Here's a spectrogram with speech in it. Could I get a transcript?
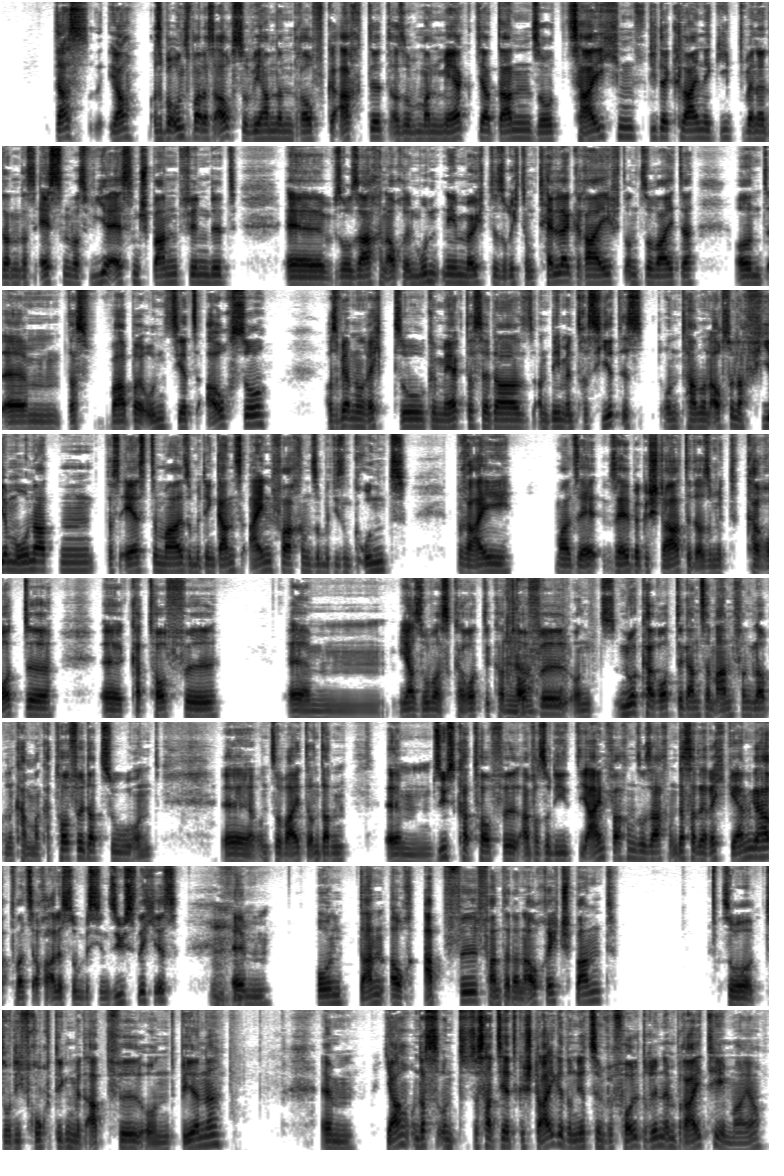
das, ja, also bei uns war das auch so. Wir haben dann drauf geachtet. Also man merkt ja dann so Zeichen, die der Kleine gibt, wenn er dann das Essen, was wir essen, spannend findet, äh, so Sachen auch in den Mund nehmen möchte, so Richtung Teller greift und so weiter. Und ähm, das war bei uns jetzt auch so. Also wir haben dann recht so gemerkt, dass er da an dem interessiert ist und haben dann auch so nach vier Monaten das erste Mal so mit den ganz einfachen, so mit diesem Grundbrei mal sel selber gestartet, also mit Karotte, äh, Kartoffel, ähm, ja, sowas, Karotte, Kartoffel ja. und nur Karotte ganz am Anfang, glaube ich, dann kam mal Kartoffel dazu und, äh, und so weiter und dann ähm, Süßkartoffel, einfach so die, die einfachen so Sachen und das hat er recht gern gehabt, weil es ja auch alles so ein bisschen süßlich ist. Mhm. Ähm, und dann auch Apfel fand er dann auch recht spannend. So, so die fruchtigen mit Apfel und Birne. Ähm, ja, und das, und das hat sich jetzt gesteigert und jetzt sind wir voll drin im Breithema, ja.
